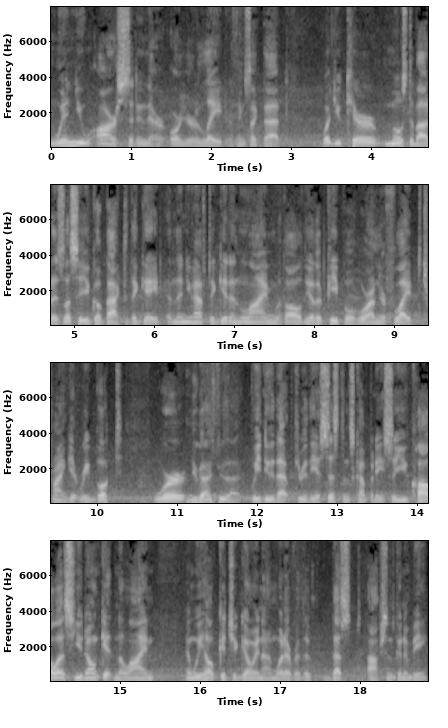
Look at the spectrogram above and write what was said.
when you are sitting there or you're late or things like that, what you care most about is let's say you go back to the gate and then you have to get in line with all the other people who are on your flight to try and get rebooked. We're you guys do that. We do that through the assistance company. So you call us, you don't get in the line, and we help get you going on whatever the best option is going to be.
